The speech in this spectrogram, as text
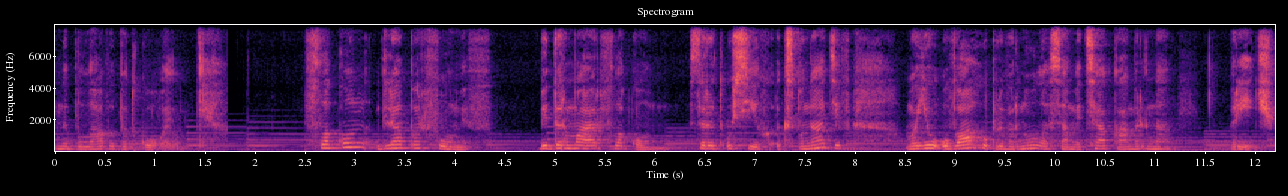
не була випадковою. Флакон для парфумів. Бідермайер флакон. Серед усіх експонатів мою увагу привернула саме ця камерна річ.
